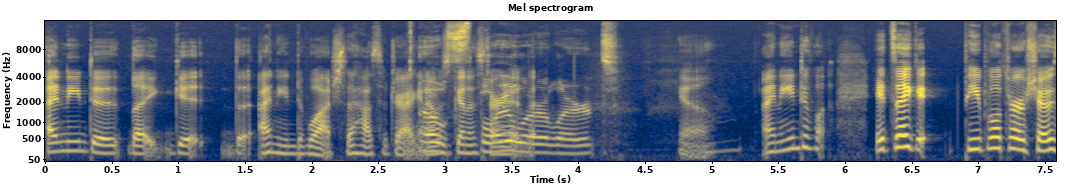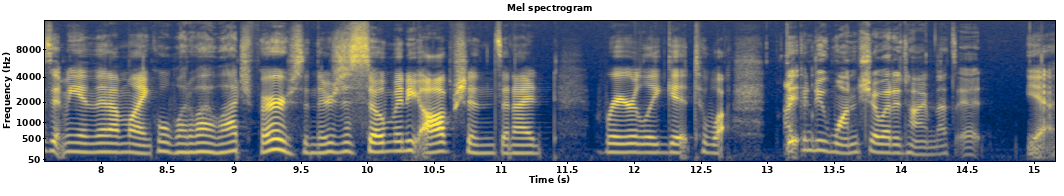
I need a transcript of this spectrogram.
I need to like get the I need to watch the House of Dragon. I was gonna start it. alert. Yeah. I need to. wa- It's like people throw shows at me, and then I'm like, well, what do I watch first? And there's just so many options, and I rarely get to watch. I can do one show at a time. That's it. Yeah.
